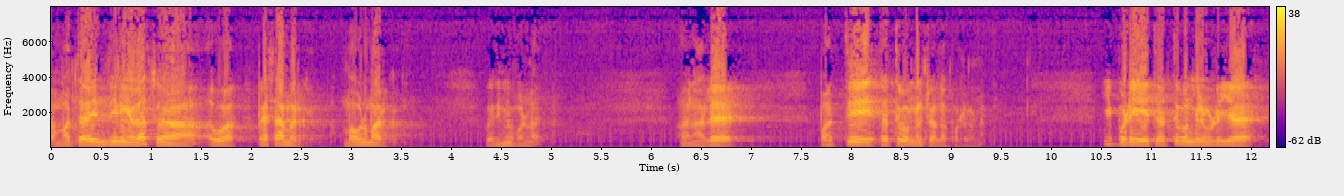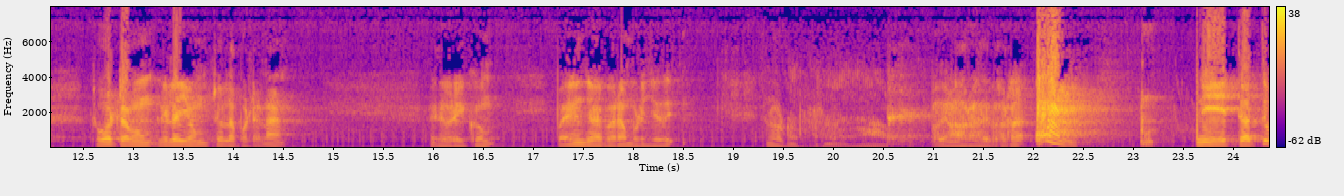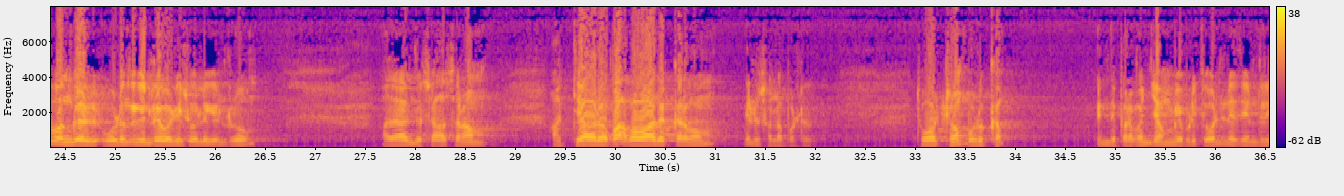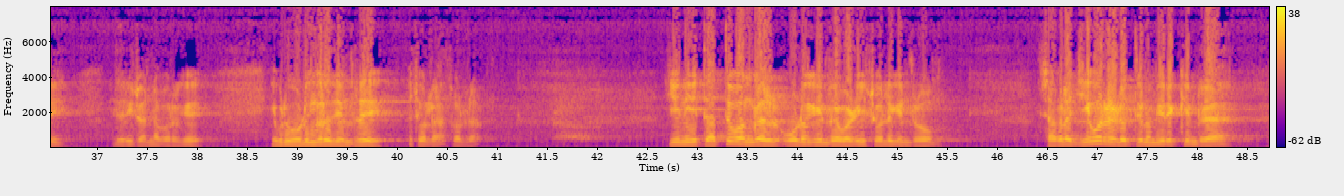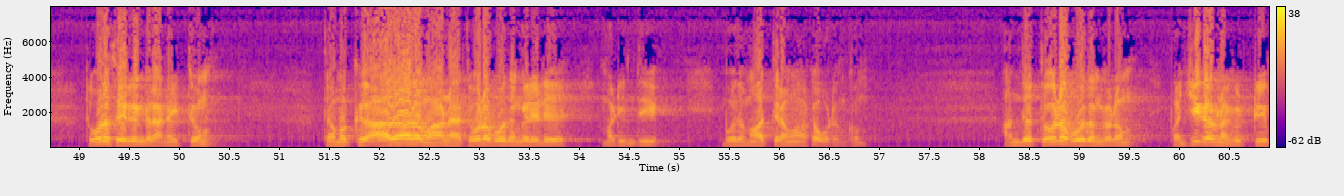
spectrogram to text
மற்ற இந்திரியங்கள்லாம் பேசாமல் இருக்கு. மௌனமாக இருக்கு. எதுவுமே பண்ணாது. அதனால் பத்து தத்துவங்கள் சொல்லப்பட்டுள்ளன இப்படி தத்துவங்களுடைய தோற்றமும் நிலையும் சொல்லப்பட்டன. இதுவரைக்கும் பதினஞ்சாவது பேரா முடிஞ்சது. பதினாறாவது பேரா. இனி தத்துவங்கள் ஒழுங்குகின்ற வழி சொல்லுகின்றோம். அதாவது இந்த சாசனம் அத்தியாரோப அபவாத கிரமம் என்று சொல்லப்பட்டது. தோற்றம் ஒழுக்கம் இந்த பிரபஞ்சம் எப்படி தோன்றினது என்று இதுவரை சொன்ன பிறகு எப்படி ஒழுங்குறது என்று சொல்ல சொல்ல இனி தத்துவங்கள் ஒழுங்குகின்ற வழி சொல்லுகின்றோம். சகல ஜீவர்களிடத்திலும் இருக்கின்ற தோல சரீரங்கள் அனைத்தும் தமக்கு ஆதாரமான தோலபோதங்களிலே மடிந்து போத மாத்திரமாக ஒடுங்கும். அந்த தூல பூதங்களும் பஞ்சீகரணம் விட்டு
